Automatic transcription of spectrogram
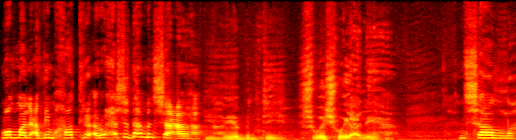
والله العظيم خاطري أروح أشدها من شعرها. لا يا بنتي شوي شوي عليها. إن شاء الله.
